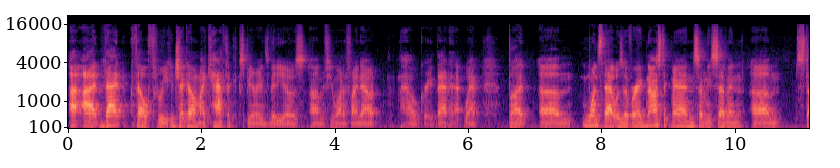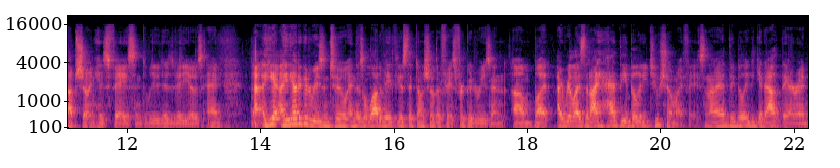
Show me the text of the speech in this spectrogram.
Uh, that fell through. You can check out my Catholic experience videos um, if you want to find out how great that went. But um, once that was over, Agnostic Man 77 um, stopped showing his face and deleted his videos. And uh, he, he had a good reason to, and there's a lot of atheists that don't show their face for good reason. Um, but I realized that I had the ability to show my face, and I had the ability to get out there and,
